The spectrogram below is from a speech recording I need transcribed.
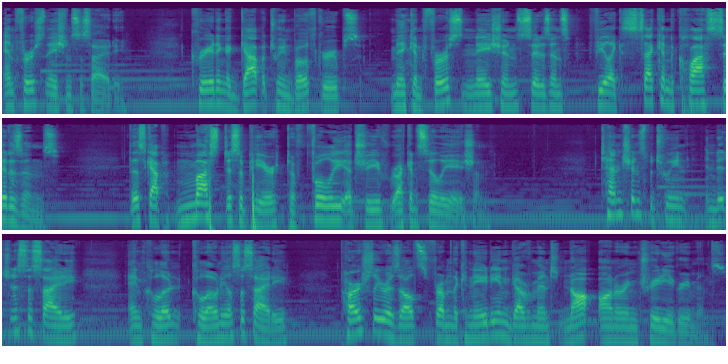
and First Nation society creating a gap between both groups, making First Nation citizens feel like second class citizens. This gap must disappear to fully achieve reconciliation. Tensions between Indigenous society and colon- colonial society partially results from the Canadian government not honoring treaty agreements,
